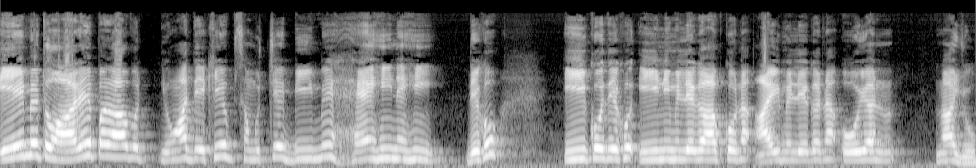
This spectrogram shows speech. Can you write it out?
ए में तो आ रहे हैं, पर आप वहाँ देखिए, समुच्चय बी में है ही नहीं। देखो ई को देखो ई नहीं मिलेगा आपको, ना आई मिलेगा, ना ओ या ना यू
